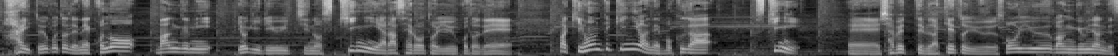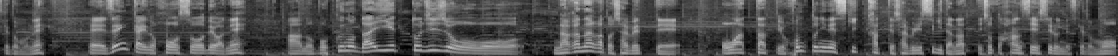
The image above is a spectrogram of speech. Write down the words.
はいということでねこの番組「与木隆一の好きにやらせろ」ということで、まあ、基本的にはね僕が好きにえー喋ってるだけというそういう番組なんですけどもね、えー前回の放送ではねあの僕のダイエット事情を長々と喋って終わったっていう本当にね好き勝手喋りすぎたなってちょっと反省してるんですけども。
